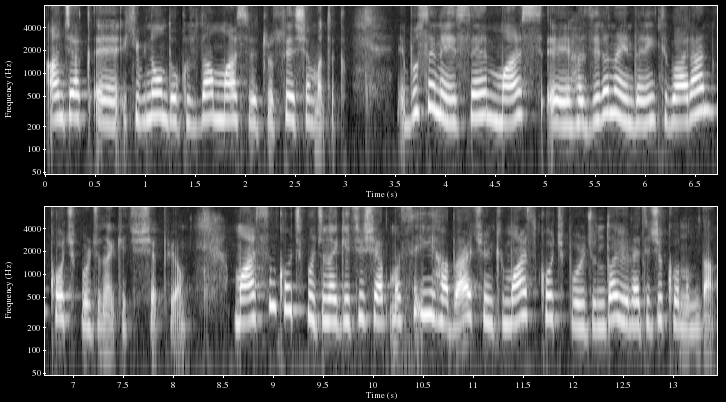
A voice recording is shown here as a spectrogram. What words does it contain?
Ancak 2019'dan e, Mars retrosu yaşamadık. Bu sene ise Mars Haziran ayından itibaren Koç burcuna geçiş yapıyor. Mars'ın Koç burcuna geçiş yapması iyi haber çünkü Mars Koç burcunda yönetici konumda.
